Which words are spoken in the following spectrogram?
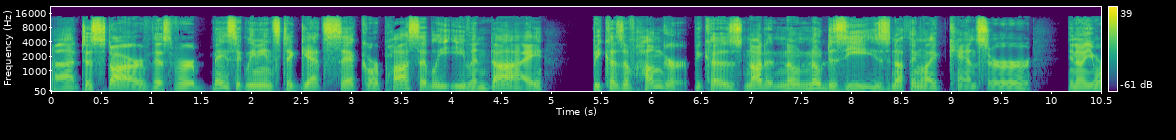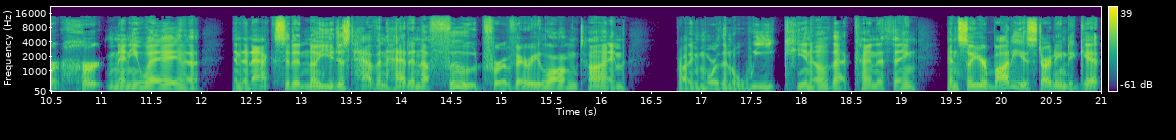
Uh, to starve, this verb basically means to get sick or possibly even die because of hunger, because not no no disease, nothing like cancer, or, you know, you weren't hurt in any way in a in an accident. No, you just haven't had enough food for a very long time, probably more than a week, you know, that kind of thing. And so your body is starting to get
